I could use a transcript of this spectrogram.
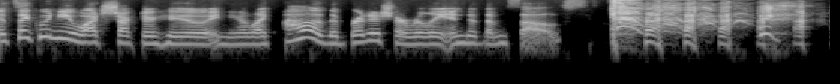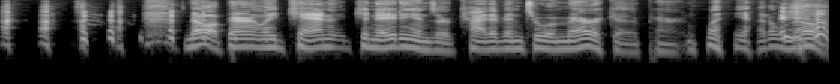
It's like when you watch Doctor Who and you're like, oh, the British are really into themselves. no, apparently can- Canadians are kind of into America. Apparently, I don't know.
